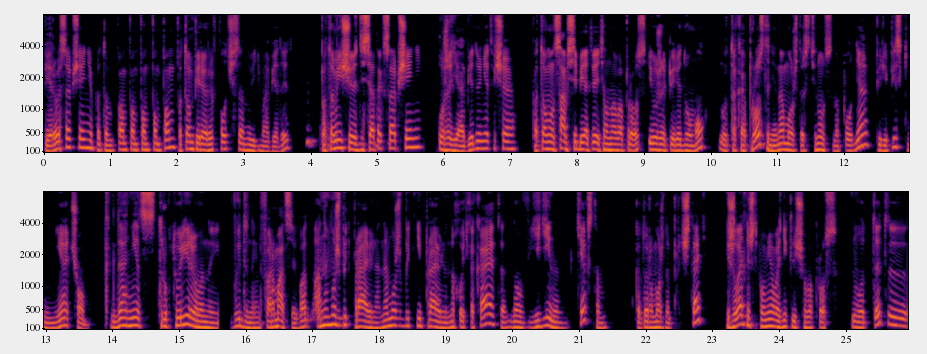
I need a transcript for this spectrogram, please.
первое сообщение, потом пам-пам-пам-пам-пам, потом перерыв полчаса, ну, видимо, обедает. Потом еще с десяток сообщений. Уже я обедаю, не отвечаю. Потом он сам себе ответил на вопрос и уже передумал. Вот такая просто, она может растянуться на полдня, переписки ни о чем. Когда нет структурированной выданной информации, она может быть правильно, она может быть неправильно, но хоть какая-то, но единым текстом, который можно прочитать, и желательно, чтобы у меня возникли еще вопросы. Вот это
